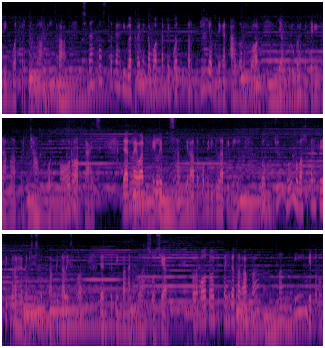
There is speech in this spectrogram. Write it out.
dibuat tertingkal-tingkal, sedangkan setengah di belakangnya kamu akan dibuat terdiam dengan alur plot yang berubah menjadi horor, guys. Dan lewat film satir atau komedi gelap ini, Bong Joon-ho memasukkan kritik terhadap sistem kapitalisme dan ketimbangan kelas sosial. Kalau mau tahu ceritanya tentang apa, mending ditonton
